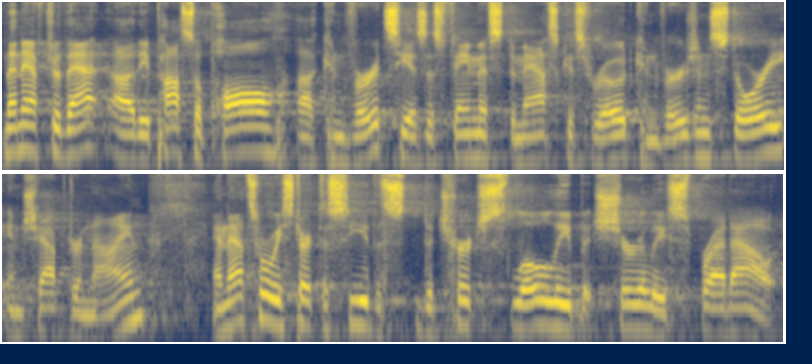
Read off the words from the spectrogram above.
Then, after that, uh, the Apostle Paul uh, converts. He has his famous Damascus Road conversion story in chapter 9. And that's where we start to see the, the church slowly but surely spread out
